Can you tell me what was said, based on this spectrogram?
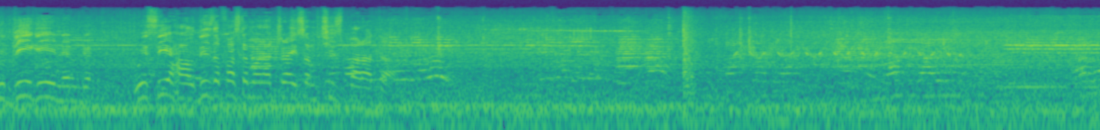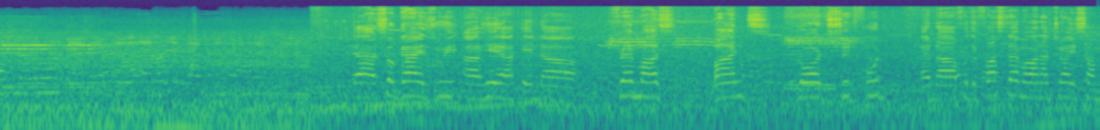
To, to dig in and we see how this is the first time I try some cheese paratha. Yeah, so guys, we are here in uh, famous Burns Road Street Food, and uh, for the first time, I wanna try some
